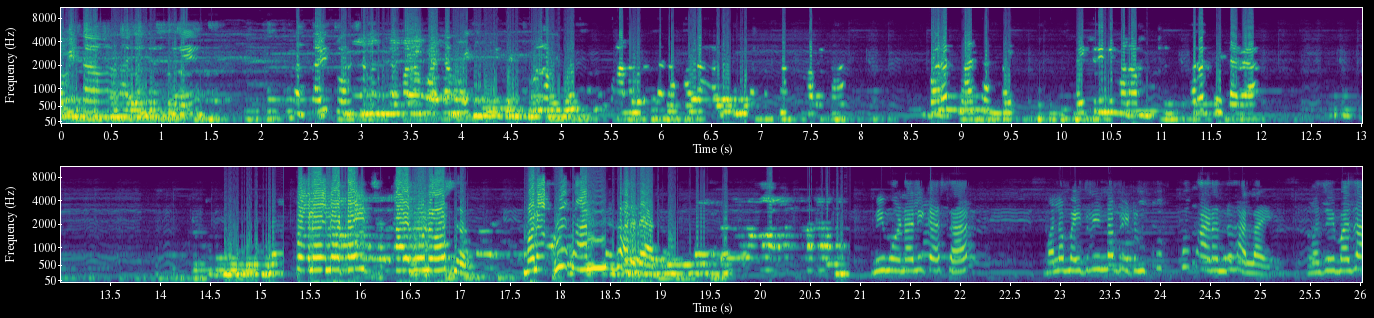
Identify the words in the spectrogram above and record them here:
कविता राजेंद्र सुरे सत्तावीस वर्षानंतर मला माझ्या मैत्रिणी भेटून मला खूप आनंद झाला मला आनंद झाला. परत माझ्या मै- मैत्रिणी मला परत भेटाव्या. बोलायला काहीच काय बोलू असं. मला खूप आनंद आहे. मी मोनाली कासार मला मैत्रिणींना भेटून खूप खूप आनंद झालाय म्हणजे माझा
